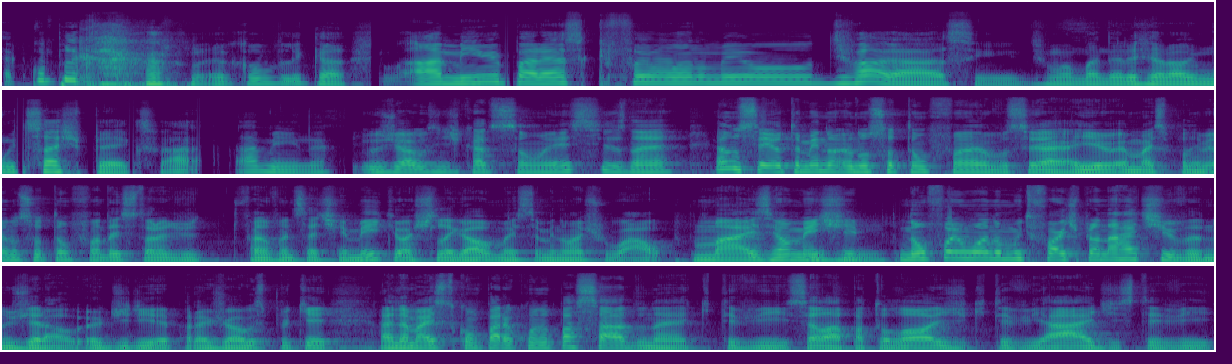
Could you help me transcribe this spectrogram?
é complicado, é complicado. A mim me parece que foi um ano meio devagar, assim, de uma maneira geral, em muitos aspectos. A, a mim, né? Os jogos indicados são esses, né? Eu não sei, eu também não, eu não sou tão fã, você aí é mais polêmico, eu não sou tão fã da história de Final Fantasy VII Remake, eu acho legal, mas também não acho uau. Mas realmente uhum. não foi um ano muito forte pra narrativa, no geral, eu diria, para jogos, porque ainda mais se compara com o ano passado, né? Que teve, sei lá, Pathologic, teve Hades, teve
